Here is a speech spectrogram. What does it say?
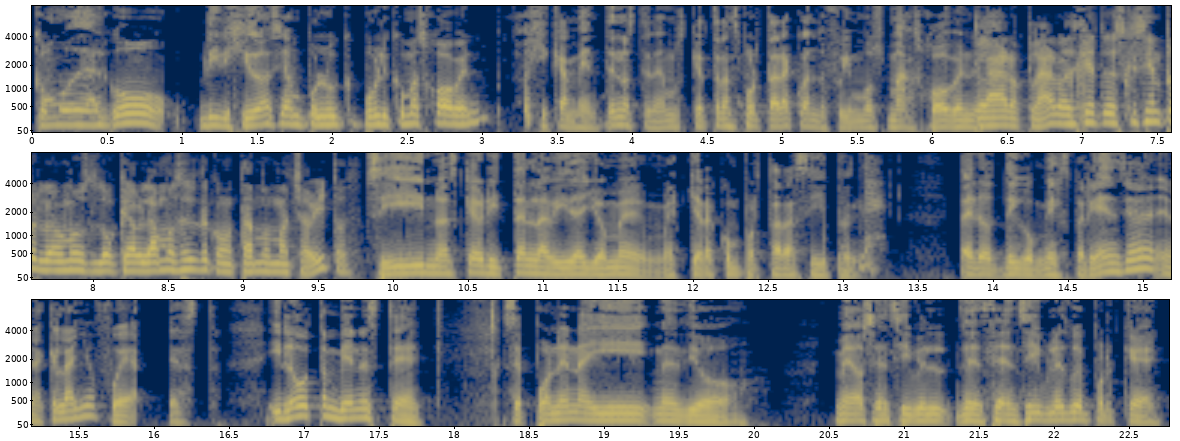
como de algo dirigido hacia un público, más joven, pues, lógicamente nos tenemos que transportar a cuando fuimos más jóvenes. Claro, claro. Es que, es que siempre lo vemos, lo que hablamos es de cuando estamos más chavitos. Sí, no es que ahorita en la vida yo me, me quiera comportar así, pues, nah. Pero digo, mi experiencia en aquel año fue esta. Y luego también, este, se ponen ahí medio, medio sensible, sensibles, güey, porque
